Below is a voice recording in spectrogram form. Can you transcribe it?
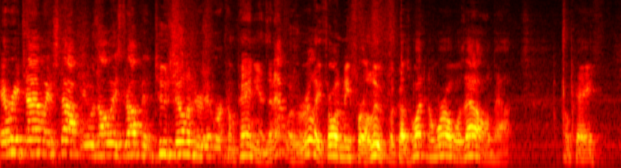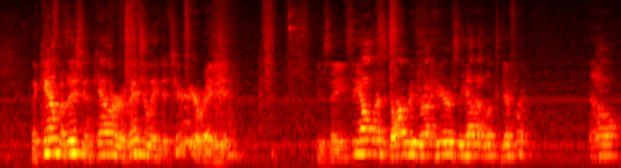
every time we stopped, it was always dropping two cylinders that were companions, and that was really throwing me for a loop, because what in the world was that all about? Okay? The cam position counter eventually deteriorated. You see, see all this garbage right here? See how that looks different? You know,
